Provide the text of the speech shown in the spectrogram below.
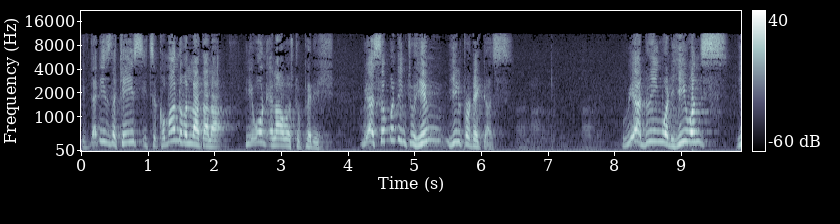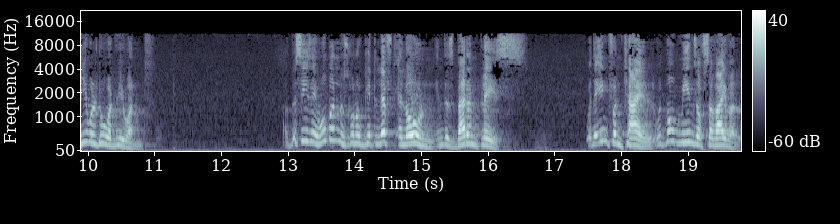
If that is the case, it's a command of Allah Ta'ala. He won't allow us to perish. We are submitting to Him, He'll protect us. We are doing what He wants, He will do what we want. Now, this is a woman who's going to get left alone in this barren place with an infant child, with no means of survival.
